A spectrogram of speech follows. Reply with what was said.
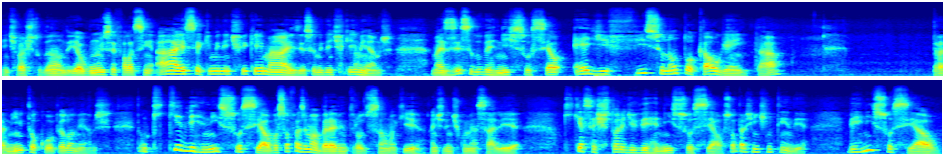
a gente vai estudando, e alguns você fala assim: ah, esse aqui eu me identifiquei mais, esse eu me identifiquei menos. Mas esse do verniz social é difícil não tocar alguém, tá? Para mim tocou pelo menos. Então, o que é verniz social? Vou só fazer uma breve introdução aqui, antes de a gente começar a ler. O que é essa história de verniz social? Só para a gente entender. Verniz social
